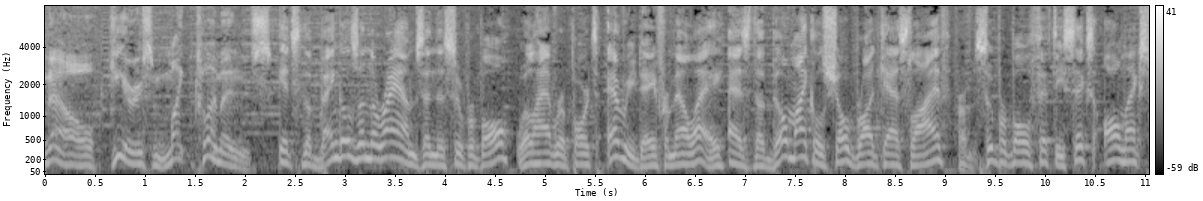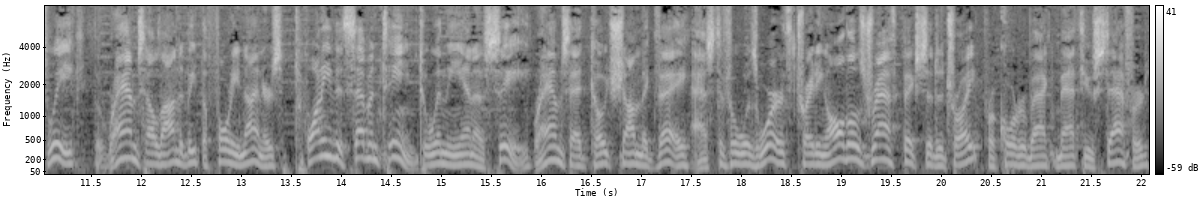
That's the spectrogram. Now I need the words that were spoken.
Now, here's Mike Clemens. It's the Bengals and the Rams in the Super Bowl. We'll have reports every day from LA as the Bill Michaels Show broadcasts live from Super Bowl 56 all next week. The Rams held on to beat the 49ers 20 to 17 to win the NFC. Rams head coach Sean McVay asked if it was worth trading all those draft picks to Detroit for quarterback Matthew Stafford.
